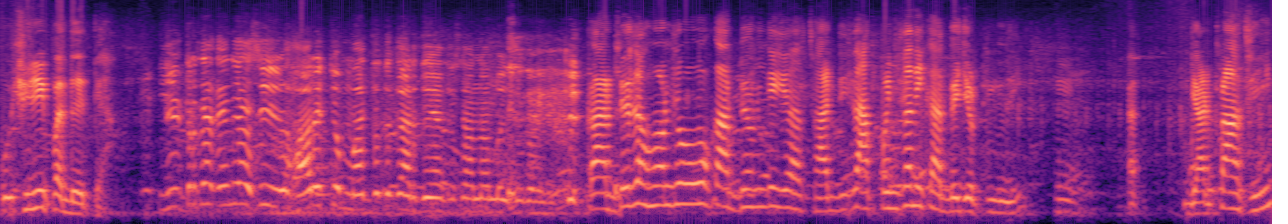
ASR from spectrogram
ਕੁਛ ਨਹੀਂ ਪੱਦੇ ਪਿਆ। ਲੀਡਰ ਤਾਂ ਕਹਿੰਦੇ ਅਸੀਂ ਹਰ ਇੱਕ ਮਦਦ ਕਰਦੇ ਆ ਕਿਸਾਨਾਂ ਮਜ਼ਦੂਰਾਂ ਦੀ। ਕਰਦੇ ਤਾਂ ਹੁਣ ਜੋ ਉਹ ਕਰਦੇ ਹੋਣਗੇ ਯਾਰ ਸਾਡੀ ਤਾਂ ਆਪਣੀ ਤਾਂ ਨਹੀਂ ਕਰਦੇ ਜੱਟੀ ਦੀ ਹੂੰ। ਜੱਟਾਂ ਸੀ।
